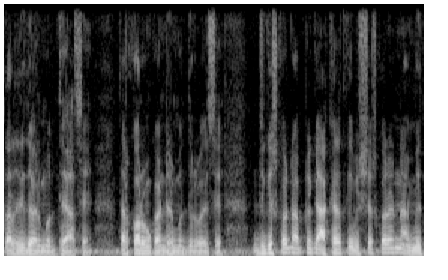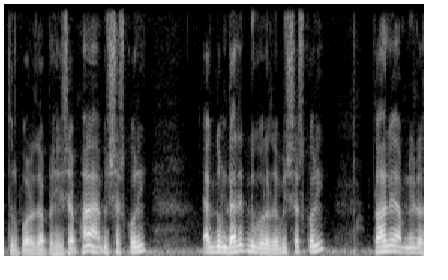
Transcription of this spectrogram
তার হৃদয়ের মধ্যে আছে, তার কর্মকাণ্ডের মধ্যে রয়েছে। জিজ্ঞেস করেন, আপনি কি আখেরাতকে বিশ্বাস করেন না? মৃত্যুর পরে যে আপনি হিসাব? হ্যাঁ হ্যাঁ বিশ্বাস করি। একদম ডাইরেক্টলি বলে দেবে বিশ্বাস করি। তাহলে আপনি এটা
